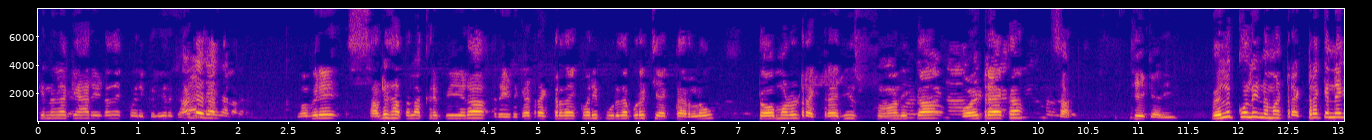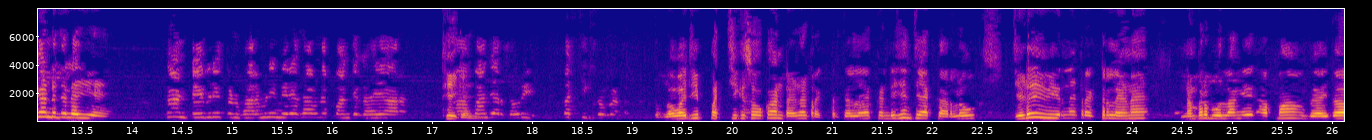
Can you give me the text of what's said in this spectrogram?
ਕਿੰਨੇ ਦਾ ਕਿਹਾ ਰੇਟ ਆ? ਇੱਕ ਵਾਰੀ ਕਲੀਅਰ ਕਰ। ਸਾਢੇ ਸੱਤ ਲੱਖ। ਲੋ ਵੀਰੇ 7.5 ਲੱਖ ਰੁਪਏ ਜਿਹੜਾ ਰੇਟ ਹੈ ਟਰੈਕਟਰ ਦਾ ਇੱਕ ਵਾਰੀ ਪੂਰੇ ਦਾ ਪੂਰਾ ਚੈੱਕ ਕਰ ਲਓ। ਟੌਪ ਮਾਡਲ ਟਰੈਕਟਰ ਹੈ ਜੀ ਸੋਨਾਲੀਕਾ ਗੋਲ ਟਰੈਕ 60 ਠੀਕ ਹੈ ਜੀ। ਬਿਲਕੁਲ ਹੀ ਨਵਾਂ ਟਰੈਕਟਰ ਹੈ ਕਿੰਨੇ ਘੰਟੇ ਚੱਲਿਆ ਜੀ ਇਹ? ਘੰਟੇ ਵੀਰੇ ਕਨਫਰਮ ਨਹੀਂ ਮੇਰੇ ਹਿਸਾਬ ਨਾਲ 5000 ਠੀਕ ਹੈ ਜੀ। 5000 ਸੌਰੀ 2500 ਘੰਟਾ। ਲੋ ਬਾਈ ਜੀ 2500 ਘੰਟਾ ਜਿਹੜਾ ਟਰੈਕਟਰ ਚੱਲਿਆ ਕੰਡੀਸ਼ਨ ਚੈੱਕ ਕਰ ਲਓ। ਜਿਹੜੇ ਵੀਰ ਨੇ ਟਰੈਕਟਰ ਲੈਣਾ ਹੈ ਨੰਬਰ ਬੋਲਾਂਗੇ। ਆਪਾਂ ਵਿਆਜ ਦਾ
